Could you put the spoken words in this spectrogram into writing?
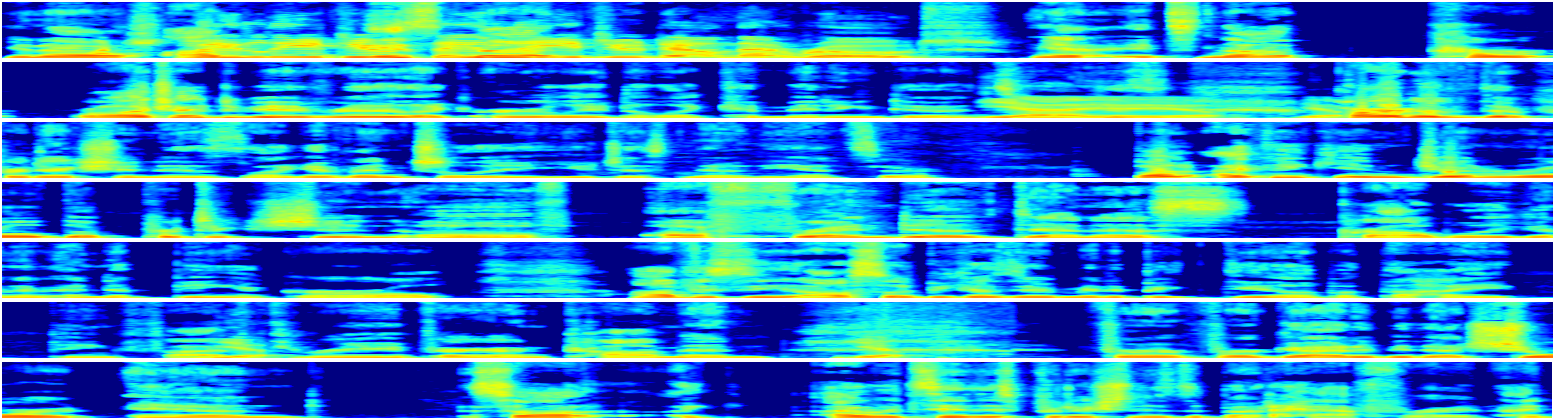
you know, Which they I'm- lead you. They not- lead you down that road. yeah, it's not. Cur- well, I tried to be really like early to like committing to it. too, Yeah, yeah, 'cause yeah, yeah. Part of the prediction is like eventually you just know the answer. But I think in general, the prediction of a friend of Dennis probably going to end up being a girl. Obviously, also because they made a big deal about the height being five Yeah. three, very uncommon Yep. for for a guy to be that short. And so I, I would say this prediction is about half right. I,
